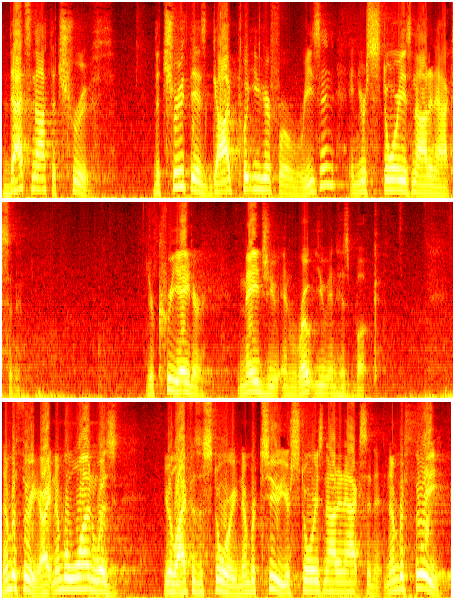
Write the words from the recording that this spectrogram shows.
That's not the truth. The truth is, God put you here for a reason, and your story is not an accident. Your Creator made you and wrote you in His book. Number three, all right, number one was your life is a story. Number two, your story is not an accident. Number three,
